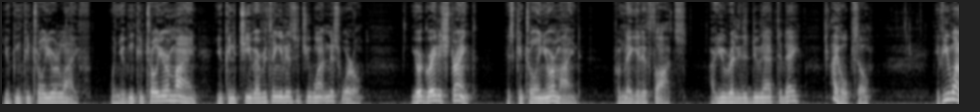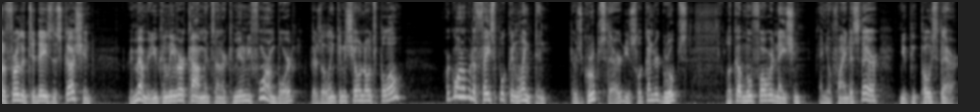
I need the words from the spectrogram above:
you can control your life. When you can control your mind, you can achieve everything it is that you want in this world. Your greatest strength is controlling your mind from negative thoughts. Are you ready to do that today? I hope so. If you want to further today's discussion, remember you can leave our comments on our community forum board. There's a link in the show notes below. Or go on over to Facebook and LinkedIn. There's groups there. Just look under groups, look up Move Forward Nation, and you'll find us there. You can post there.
